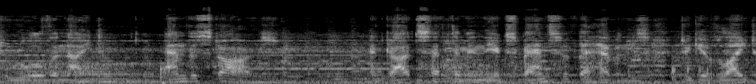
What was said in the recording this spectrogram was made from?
to rule the night, and the stars. And God set them in the expanse of the heavens to give light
